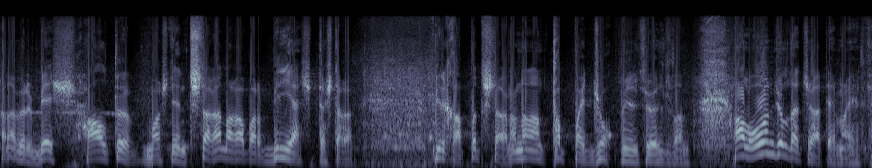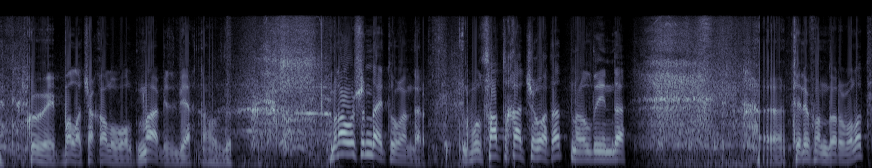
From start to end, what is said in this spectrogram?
кана бир беш алты машинени таштаган ага барып бир ящик таштаган бир каппы таштаган анан аны таппай жок менен сөзүлган ал он жылда чыгат эми жерден көбөйүп бала чакалуу болуп мына биз бияктабыз деп мына ушундай туугандар бул сатыкка чыгып атат мына ылдыйында телефондор болот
